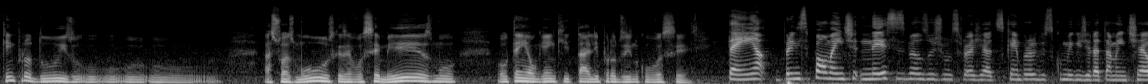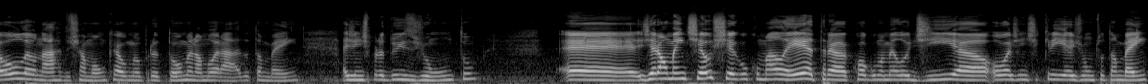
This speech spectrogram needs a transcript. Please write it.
Quem produz o, o, o, as suas músicas? É você mesmo? Ou tem alguém que está ali produzindo com você? Tem, principalmente nesses meus últimos projetos, quem produz comigo diretamente é o Leonardo Chamon, que é o meu produtor, meu namorado também. A gente produz junto. É, geralmente eu chego com uma letra, com alguma melodia, ou a gente cria junto também.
